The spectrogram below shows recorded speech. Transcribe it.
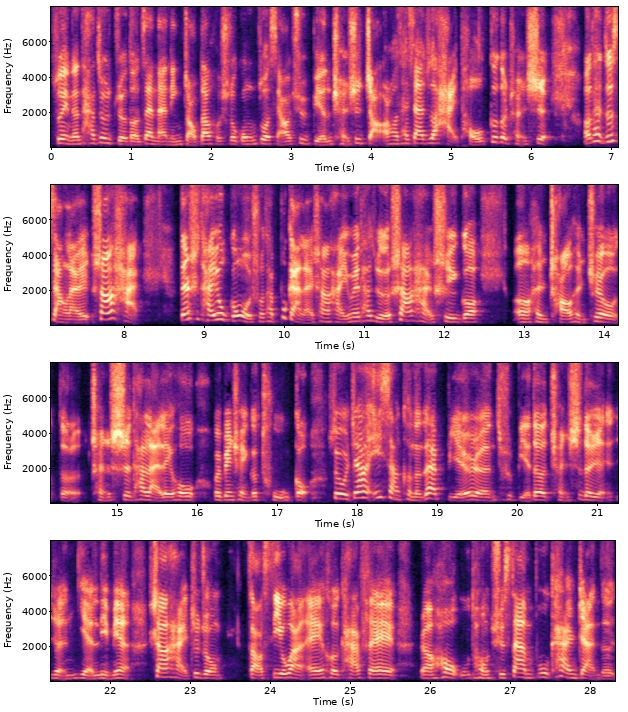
所以呢，他就觉得在南宁找不到合适的工作，想要去别的城市找。然后他现在就在海投各个城市，然后他就想来上海，但是他又跟我说他不敢来上海，因为他觉得上海是一个。嗯，很潮很 chill 的城市，他来了以后会变成一个土狗，所以我这样一想，可能在别人就是别的城市的人人眼里面，上海这种早 C 晚 A 喝咖啡，然后梧桐区散步看展的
